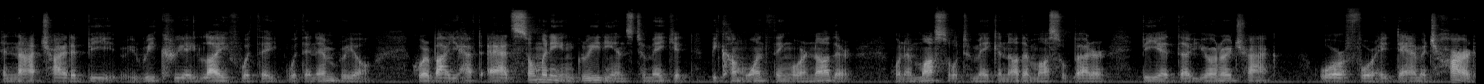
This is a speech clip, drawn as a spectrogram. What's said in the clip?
and not try to be recreate life with a with an embryo whereby you have to add so many ingredients to make it become one thing or another when a muscle to make another muscle better be it the urinary tract or for a damaged heart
